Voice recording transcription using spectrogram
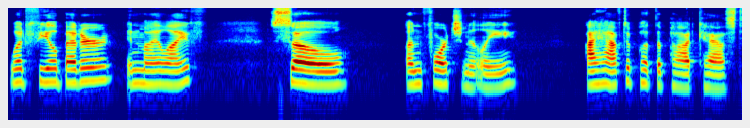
would feel better in my life. So, unfortunately, I have to put the podcast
